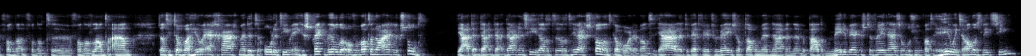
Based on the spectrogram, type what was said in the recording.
van, de, van, dat, van dat land aan dat hij toch wel heel erg graag met het auditteam in gesprek wilde over wat er nou eigenlijk stond. Ja, da da daarin zie je dat het, dat het heel erg spannend kan worden. Want ja, er werd weer verwezen op dat moment naar een bepaalde medewerkerstevredenheidsonderzoek, wat heel iets anders liet zien.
